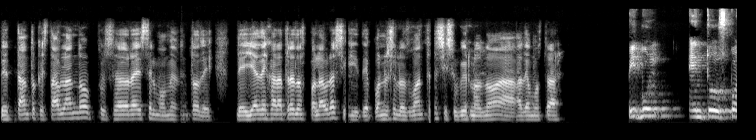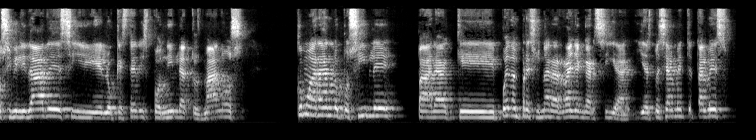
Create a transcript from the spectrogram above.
de tanto que está hablando, pues ahora es el momento de, de ya dejar atrás las palabras y de ponerse los guantes y subirnos, ¿no? A demostrar. Pitbull, en tus posibilidades y lo que esté disponible a tus manos, ¿cómo harán lo posible para que puedan presionar a Ryan García? Y especialmente, tal vez,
